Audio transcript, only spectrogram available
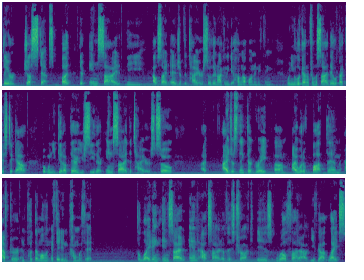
they're just steps, but they're inside the outside edge of the tires, so they're not going to get hung up on anything. When you look at them from the side, they look like they stick out, but when you get up there, you see they're inside the tires. So I, I just think they're great. Um, I would have bought them after and put them on if they didn't come with it. The lighting inside and outside of this truck is well thought out. You've got lights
